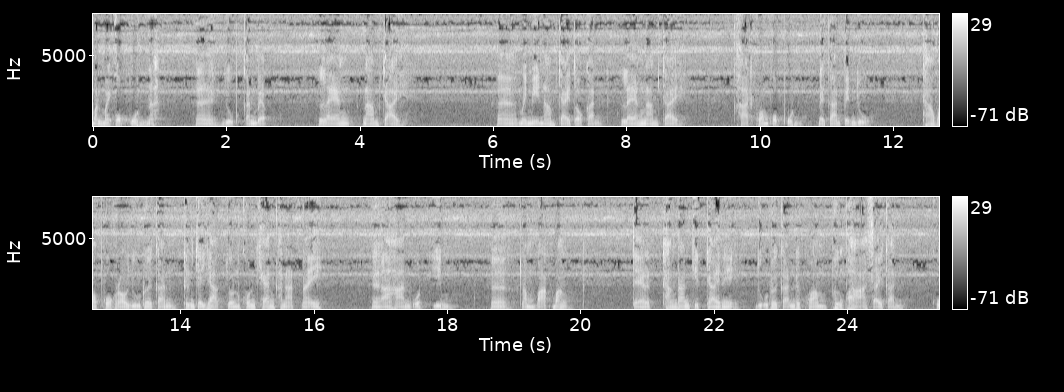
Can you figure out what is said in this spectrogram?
มันไม่อบอุ่นนะอยู่กันแบบแรงน้ำใจไม่มีน้ำใจต่อกัน แรงน้ำใจ ขาดความอบอุ่นในการเป็นอยู่ ถ้าว่าพวกเราอยู่ด้วยกัน ถึงจะยากจนค้นแค้นขนาดไหนอาหารอดอิ่มลำบากบ้าง แต่ทางด้านจิตใจนี่อยู่ด้วยกันด้วยความพึ่งพาอาศัยกันครู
